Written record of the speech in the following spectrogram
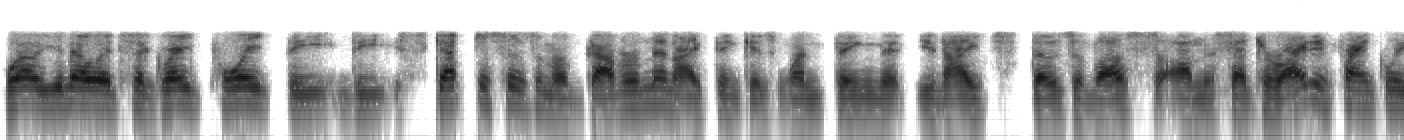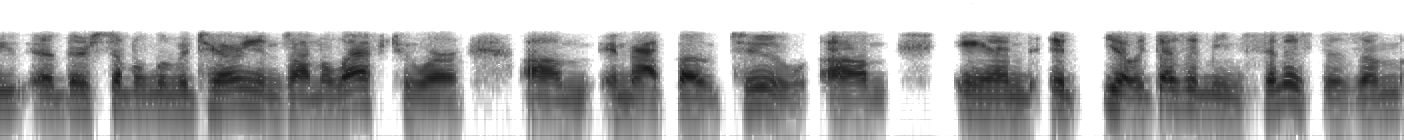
Well, you know, it's a great point. The the skepticism of government, I think, is one thing that unites those of us on the center right, and frankly, uh, there's civil libertarians on the left who are um, in that boat too. Um, and it, you know, it doesn't mean cynicism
